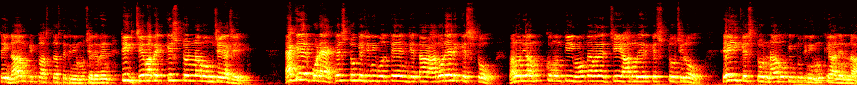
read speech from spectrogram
সেই নাম কিন্তু আস্তে আস্তে তিনি মুছে দেবেন। ঠিক যেভাবে কেষ্টর নামও মুছে গেছে। একের পর এক কেষ্টকে যিনি বলতেন যে তার আদরের কেষ্ট, মাননীয় মুখ্যমন্ত্রী মমতা ব্যানার্জির আদরের কেষ্ট ছিল। সেই কেষ্টর নামও কিন্তু তিনি মুখে আনেন না।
